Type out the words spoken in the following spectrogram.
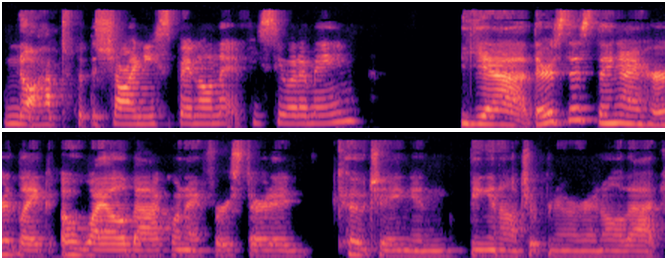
not have to put the shiny spin on it if you see what i mean. Yeah there's this thing i heard like a while back when i first started coaching and being an entrepreneur and all that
